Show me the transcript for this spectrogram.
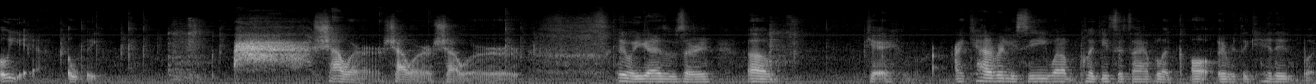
Oh yeah. Oh wait. Ah, shower, shower, shower. Anyway, you guys, I'm sorry. Um, okay. I can't really see what I'm clicking since I have like all everything hidden, but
